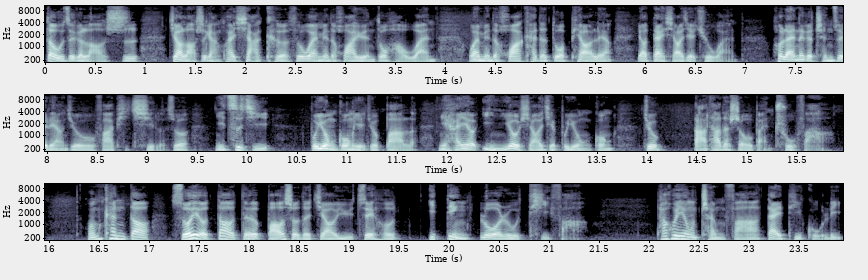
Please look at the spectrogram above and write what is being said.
逗这个老师，叫老师赶快下课，说外面的花园多好玩，外面的花开的多漂亮，要带小姐去玩。后来那个陈最良就发脾气了，说你自己。不用功也就罢了，你还要引诱小姐不用功，就打她的手板处罚。我们看到所有道德保守的教育，最后一定落入体罚。他会用惩罚代替鼓励。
